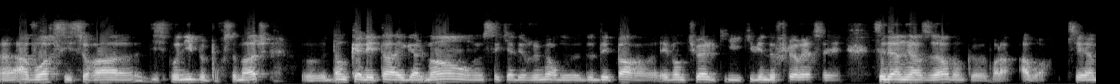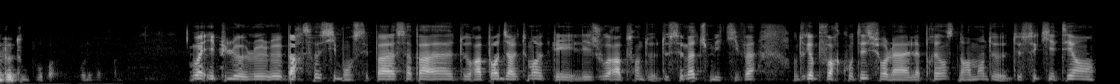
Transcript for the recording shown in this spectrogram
euh, à voir s'il sera disponible pour ce match. Euh, dans quel état également On sait qu'il y a des rumeurs de, départ euh, éventuels qui, viennent de fleurir ces, ces dernières heures, donc voilà, à voir. C'est un peu tout pour, pour les. Ouais, et puis le, Barça aussi, bon, c'est pas ça pas de rapport directement avec les, joueurs absents de, ce match, mais qui va en tout cas pouvoir compter sur la, la présence normalement de, de ceux qui étaient en,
